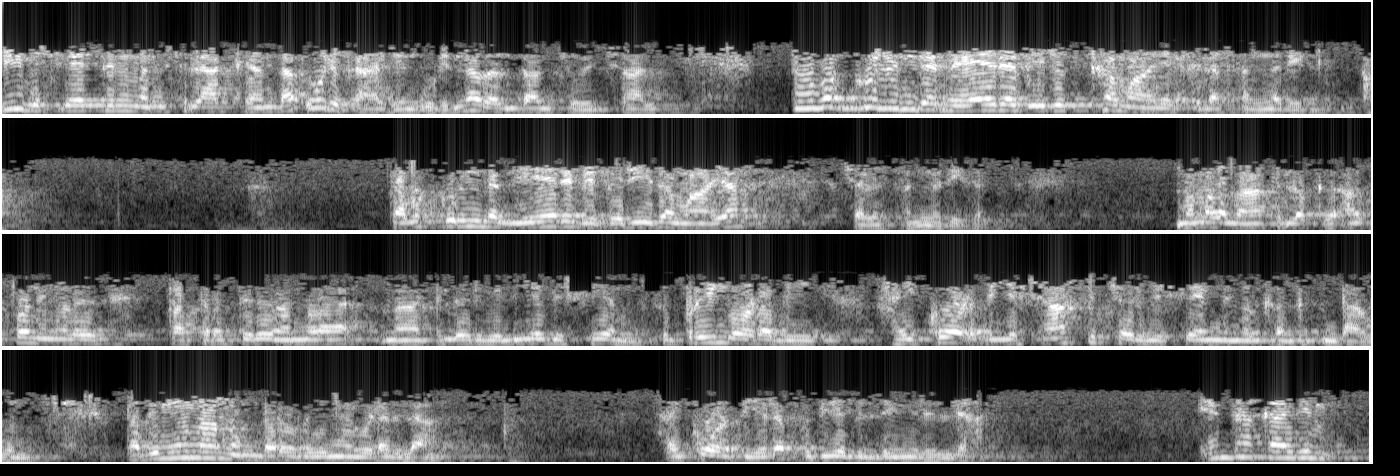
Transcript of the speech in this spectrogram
ഈ വിഷയത്തിൽ മനസ്സിലാക്കേണ്ട ഒരു കാര്യം കൂടി. അതെന്താന്ന് ചോദിച്ചാൽ തവക്കുലിന്റെ നേരെ വിരുദ്ധമായ ചില സംഗതികൾ. തവക്കുലിന്റെ നേരെ വിപരീതമായ ചില സംഗതികൾ. നമ്മളെ നാട്ടിലൊക്കെ അപ്പോൾ നിങ്ങൾ പത്രത്തിൽ നമ്മളെ നാട്ടിലൊരു വലിയ വിഷയം സുപ്രീം കോടതി ഹൈക്കോടതിയെ ശാസിച്ച ഒരു വിഷയം നിങ്ങൾ കണ്ടിട്ടുണ്ടാകും. പതിമൂന്നാം നമ്പർ റൂം ഇവിടെ അല്ല ഹൈക്കോടതിയുടെ പുതിയ ബിൽഡിങ്ങിലില്ല. എന്താ കാര്യം?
